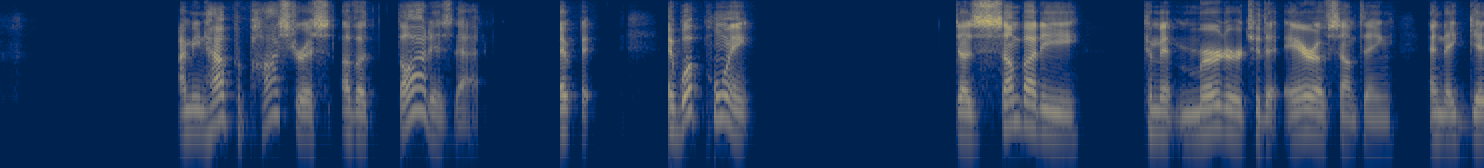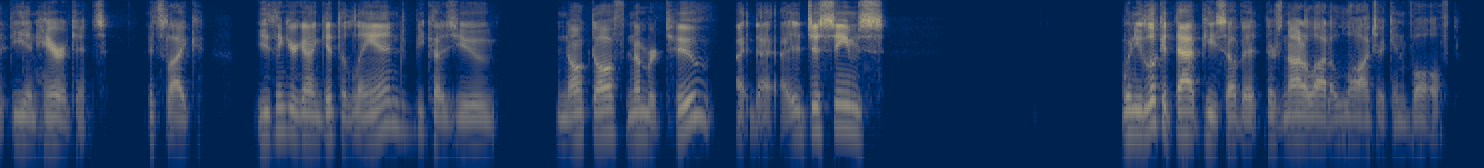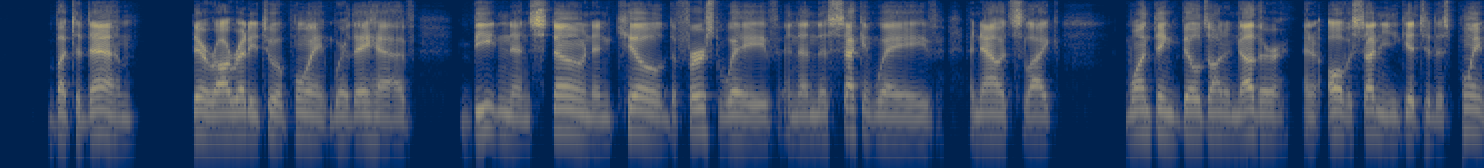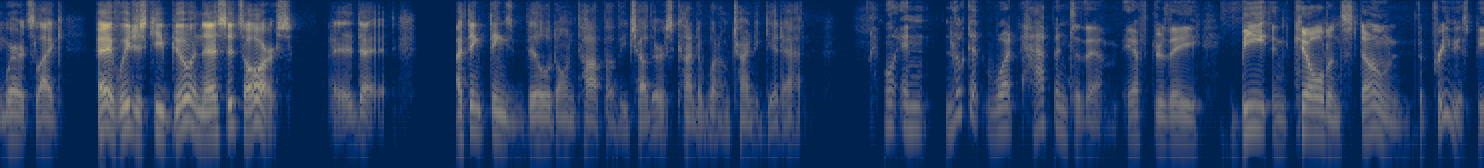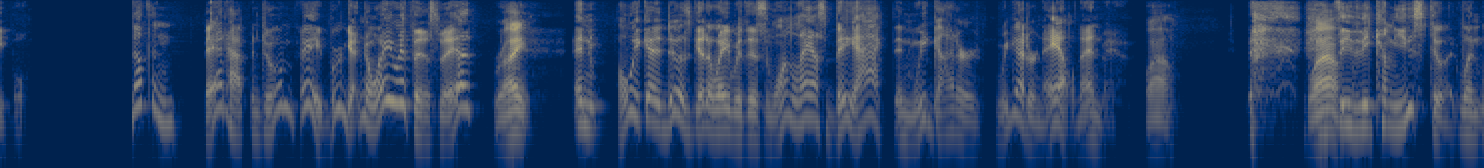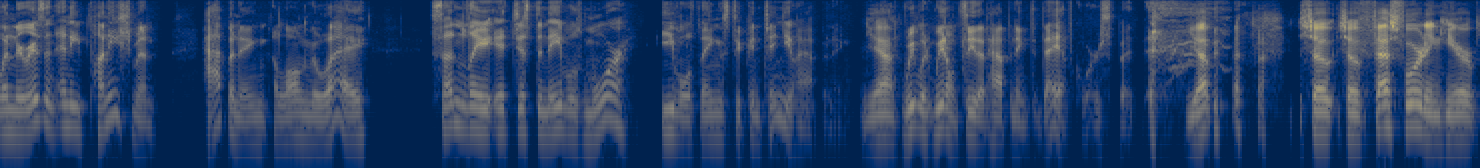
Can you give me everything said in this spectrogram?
I mean, how preposterous of a thought is that? At, at, at what point does somebody commit murder to the heir of something and they get the inheritance? It's like, you think you're going to get the land because you knocked off number two? I, I- it just seems, when you look at that piece of it, there's not a lot of logic involved. But to them, they're already to a point where they have beaten and stoned and killed the first wave and then the second wave. And now it's like one thing builds on another and all of a sudden you get to this point where it's like hey if we just keep doing this it's ours. I think things build on top of each other is kind of what i'm trying to get at. Well, and look at what happened to them after they beat and killed and stoned the previous people. Nothing bad happened to them. Hey, we're getting away with this, man. right And all we got to do is get away with this one last big act, and we got her. We got her nailed, then, man. wow wow So you become used to it. When when there isn't any punishment happening along the way, suddenly it just enables more evil things to continue happening. Yeah We would we don't see that happening today, of course, but Yep. so so fast forwarding here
